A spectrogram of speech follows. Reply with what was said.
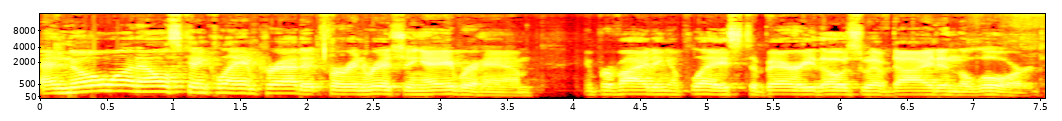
and no one else can claim credit for enriching Abraham in providing a place to bury those who have died in the Lord.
